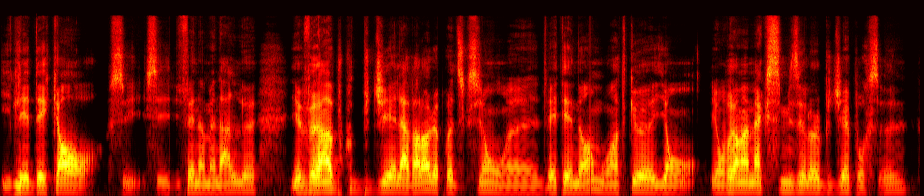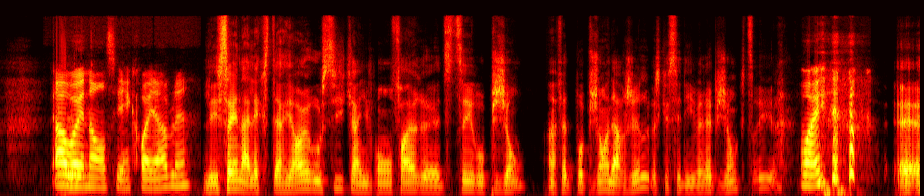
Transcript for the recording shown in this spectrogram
les décors c'est phénoménal là. il y a vraiment beaucoup de budget la valeur de production euh, devait être énorme ou en tout cas ils ont ils ont vraiment maximisé leur budget pour ça là. Ah ouais, Euh, non, c'est incroyable. hein. les scènes à l'extérieur aussi quand ils vont faire euh, du tir aux pigeons en fait pas pigeons d'argile parce que c'est des vrais pigeons qui tirent Ouais. euh,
